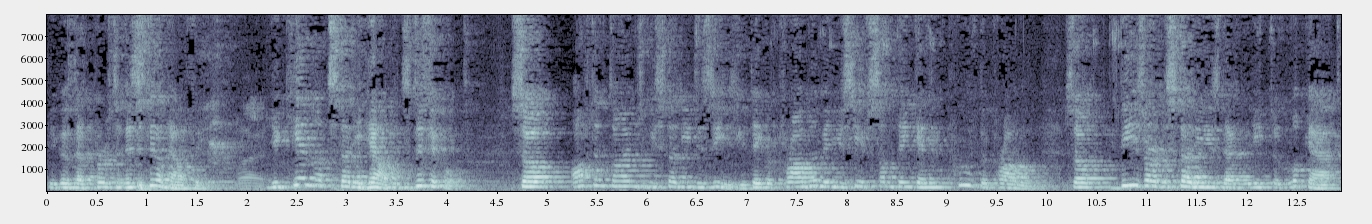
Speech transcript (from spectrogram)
because that person is still healthy. Right. You cannot study health, it's difficult. So, oftentimes we study disease. You take a problem and you see if something can improve the problem. So, these are the studies that we need to look at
